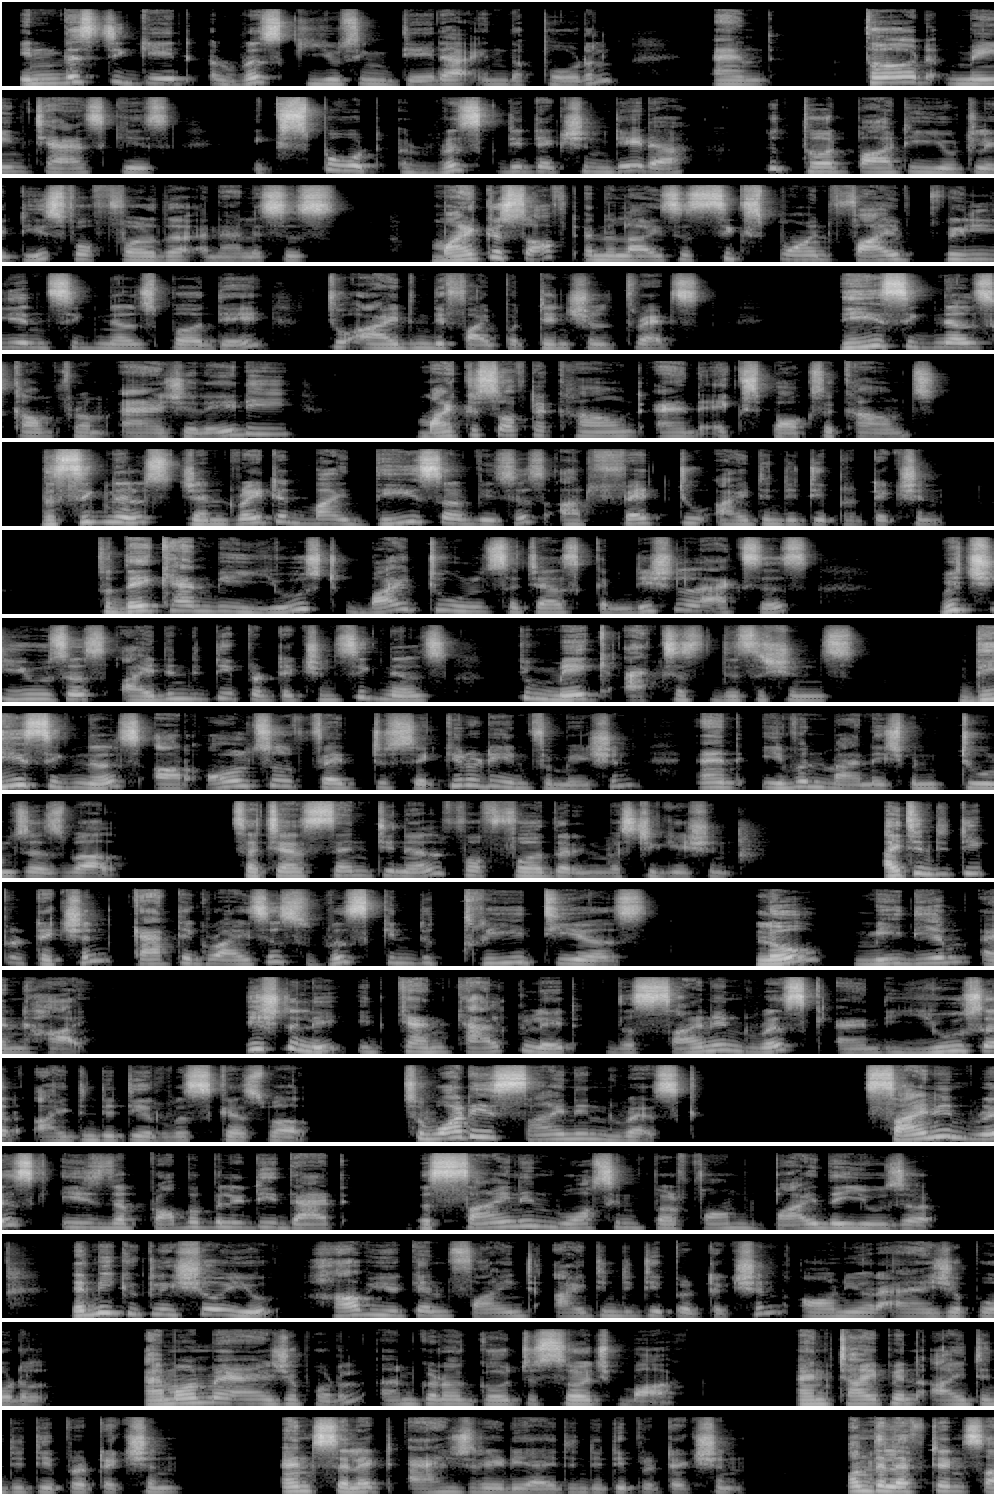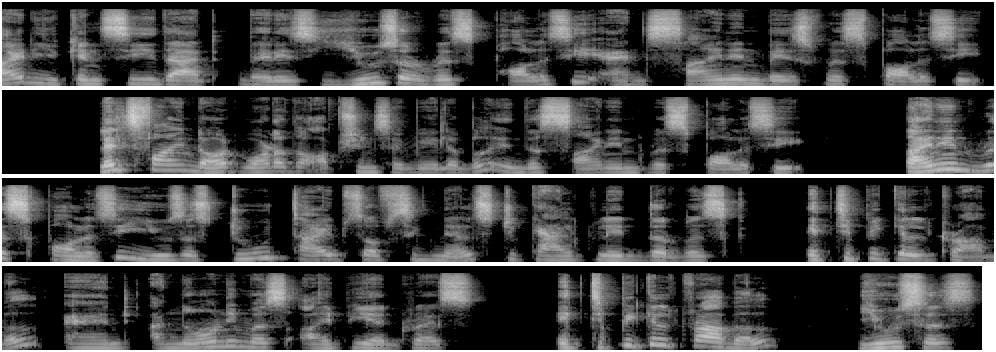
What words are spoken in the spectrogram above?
investigate risk using data in the portal. And third main task is export risk detection data to third party utilities for further analysis. Microsoft analyzes 6.5 trillion signals per day to identify potential threats. These signals come from Azure AD, Microsoft account, and Xbox accounts. The signals generated by these services are fed to identity protection. So they can be used by tools such as conditional access, which uses identity protection signals to make access decisions. These signals are also fed to security information and event management tools as well, such as Sentinel for further investigation. Identity protection categorizes risk into three tiers low, medium, and high. Additionally, it can calculate the sign in risk and user identity risk as well. So, what is sign in risk? Sign in risk is the probability that the sign in wasn't performed by the user. Let me quickly show you how you can find identity protection on your Azure portal. I'm on my Azure portal. I'm going to go to search bar and type in identity protection and select Azure AD identity protection. On the left hand side, you can see that there is user risk policy and sign in based risk policy. Let's find out what are the options available in the sign in risk policy. Sign in risk policy uses two types of signals to calculate the risk atypical travel and anonymous IP address. Atypical travel uses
